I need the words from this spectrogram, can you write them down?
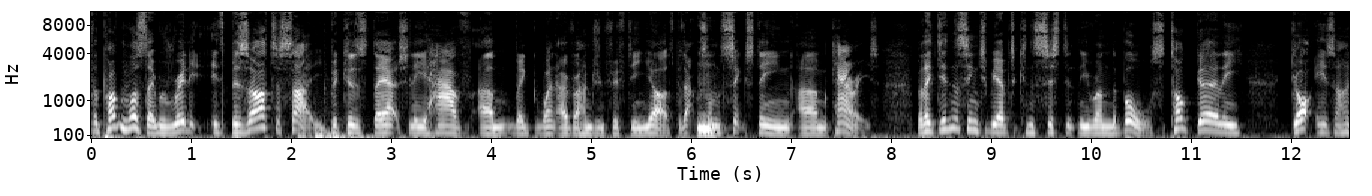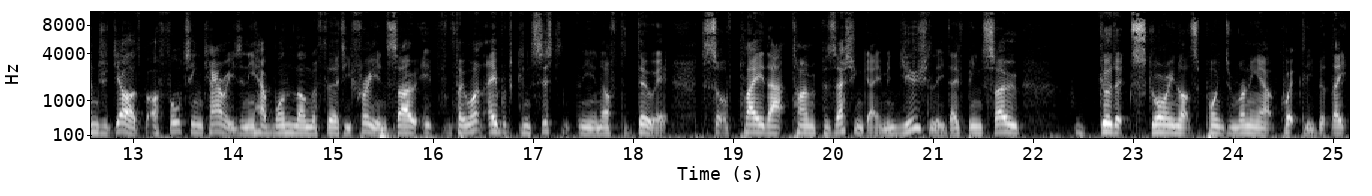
the problem was they were really it's bizarre to say because they actually have um, they went over 115 yards but that was mm. on 16 um, carries but they didn't seem to be able to consistently run the ball so Todd Gurley got his 100 yards, but off 14 carries, and he had one long of 33. And so if they weren't able to consistently enough to do it, to sort of play that time of possession game, and usually they've been so good at scoring lots of points and running out quickly, but they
